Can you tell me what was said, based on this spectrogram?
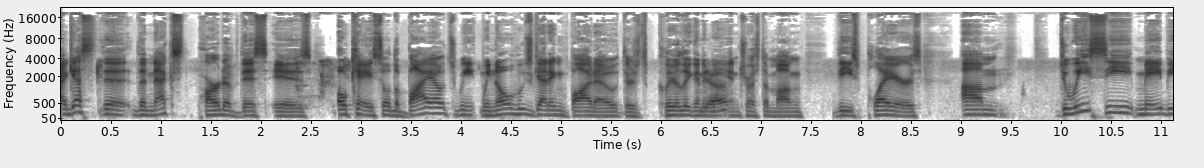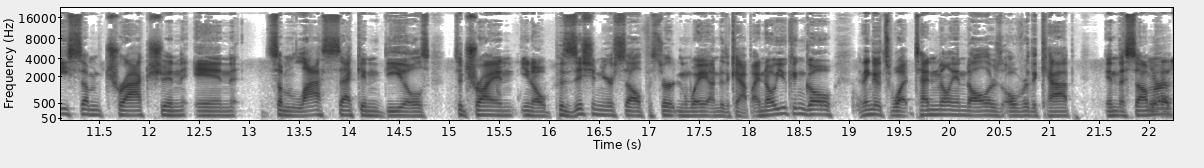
I guess the the next part of this is okay. So the buyouts, we we know who's getting bought out. There's clearly going to Yeah. be interest among these players. Um, do we see maybe some traction in some last second deals to try and you know position yourself a certain way under the cap? I know you can go. I think it's what ten million dollars over the cap in the summer, Yes.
